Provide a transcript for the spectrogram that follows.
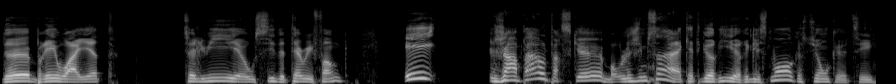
de Bray Wyatt, celui aussi de Terry Funk. Et j'en parle parce que, bon, là, j'ai mis ça dans la catégorie réglisse noire, question que, tu sais,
